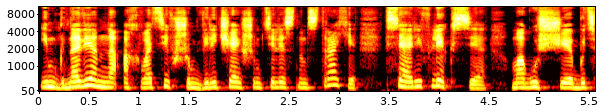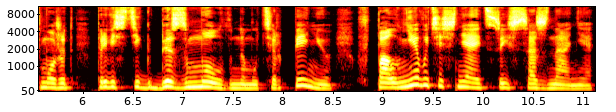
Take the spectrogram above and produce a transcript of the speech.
и мгновенно охватившем величайшем телесном страхе вся рефлексия, могущая, быть может, привести к безмолвному терпению, вполне вытесняется из сознания,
